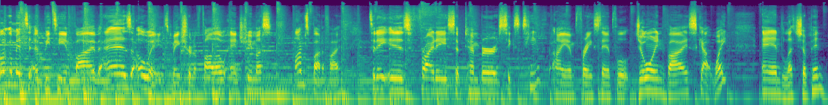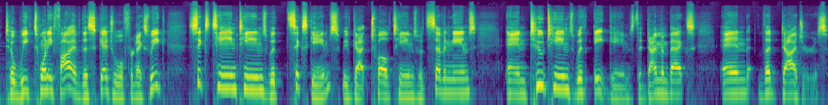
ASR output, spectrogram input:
Welcome into FBT in 5. As always, make sure to follow and stream us on Spotify. Today is Friday, September 16th. I am Frank Stampfl, joined by Scott White. And let's jump in to week 25, the schedule for next week. 16 teams with six games. We've got 12 teams with seven games and two teams with eight games the Diamondbacks and the Dodgers.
